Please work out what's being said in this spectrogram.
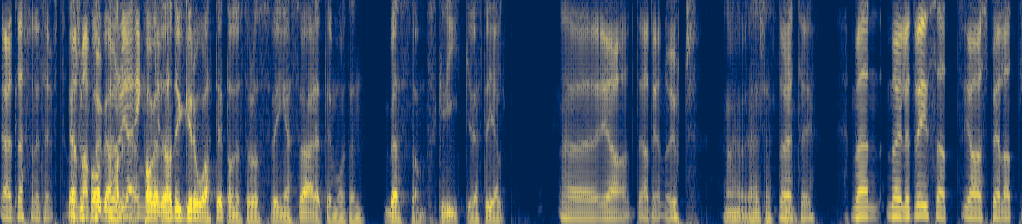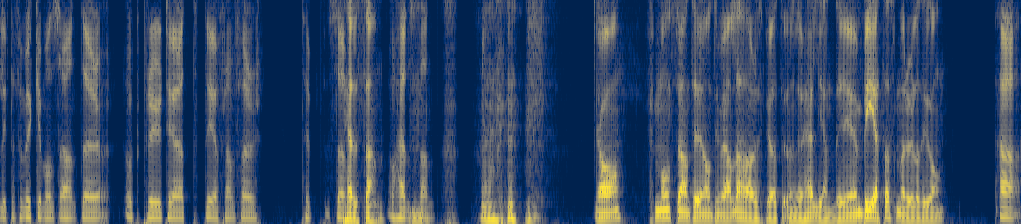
ja, definitivt. jag Men tror man får Fabian börja hade, enkelt. Fabian, du hade ju gråtit om du står och svingar svärdet emot en bäst som skriker efter hjälp. Eh, ja, det hade jag nog gjort. Ja, Det här känns Det rätt i. Men möjligtvis att jag har spelat lite för mycket Monster Hunter och prioriterat det framför typ sömn Hälsan. och hälsan. Ja, för Monster Hunter är någonting vi alla har spelat under helgen. Det är ju en beta som har rullat igång. Ja,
